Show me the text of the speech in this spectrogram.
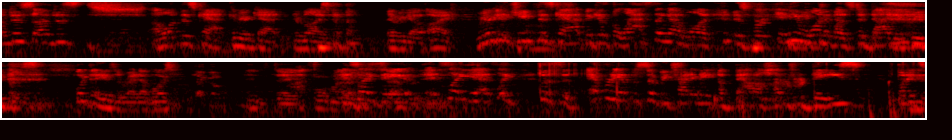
I'm just. I'm just. Shh. I want this cat. Come here, cat. You're mine. There we go. All right. We're gonna keep this cat because the last thing I want is for any one of us to die to creepers. What day is it right now, boys? It's day It's like day. It's like yeah. It's like episode we try to make about a hundred days. But it's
